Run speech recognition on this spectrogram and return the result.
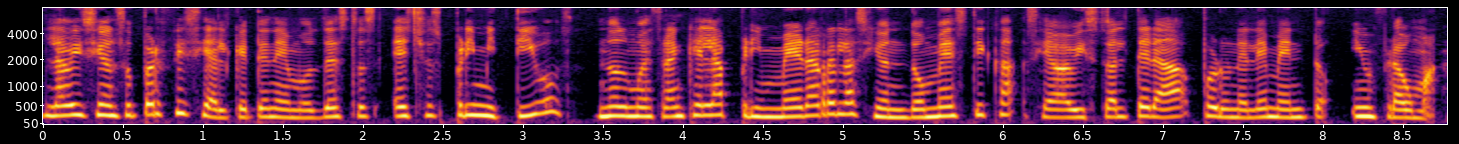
La visión superficial que tenemos de estos hechos primitivos nos muestran que la primera relación doméstica se ha visto alterada por un elemento infrahumano,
